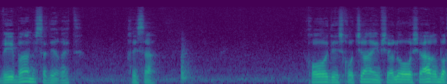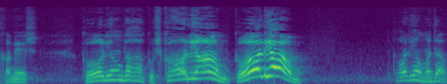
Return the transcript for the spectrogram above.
והיא באה מסדרת, מכניסה. חודש, חודשיים, שלוש, ארבע, חמש, כל יום ברקוש, כל יום, כל יום! כל יום, אדם.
